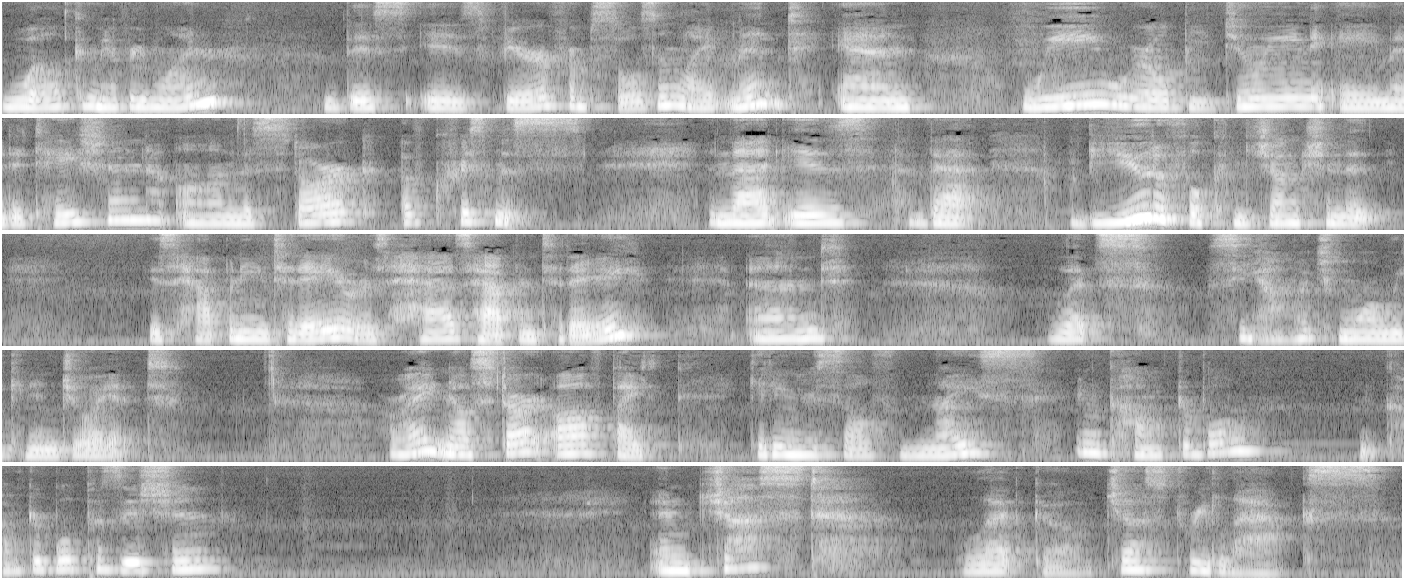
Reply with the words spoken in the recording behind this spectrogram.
Welcome, everyone. This is Vera from Souls Enlightenment, and we will be doing a meditation on the Star of Christmas. And that is that beautiful conjunction that is happening today or has happened today. And let's see how much more we can enjoy it. All right, now start off by getting yourself nice and comfortable in a comfortable position and just let go, just relax.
